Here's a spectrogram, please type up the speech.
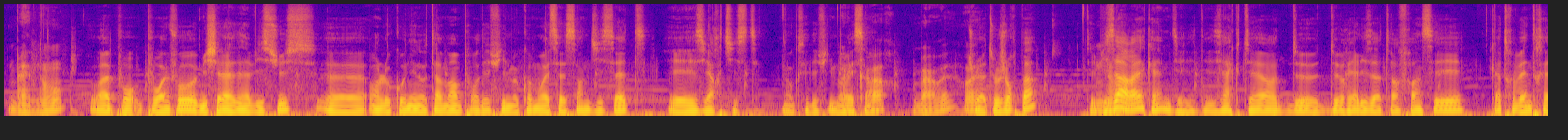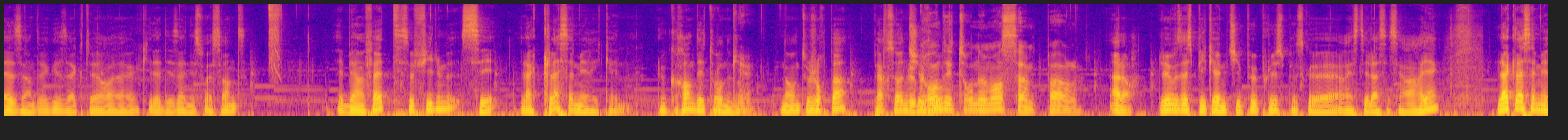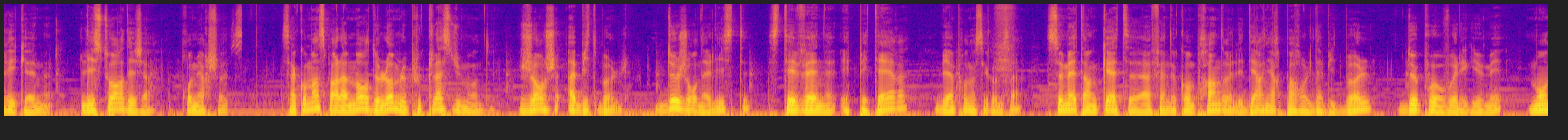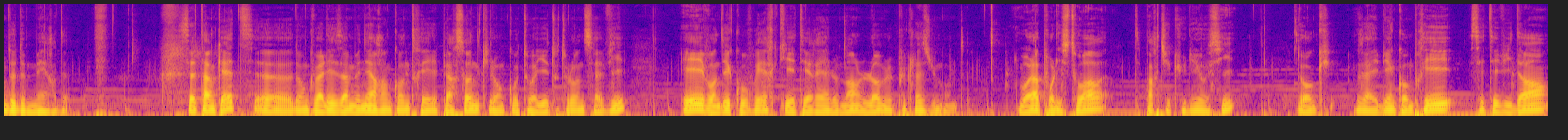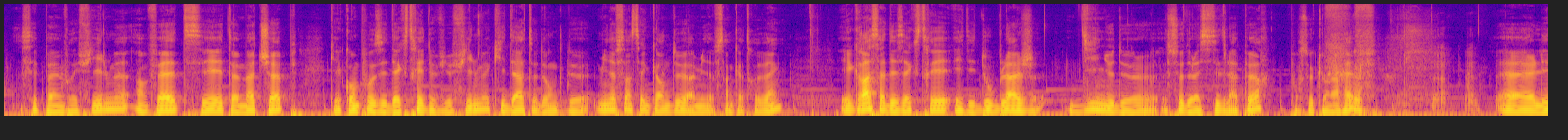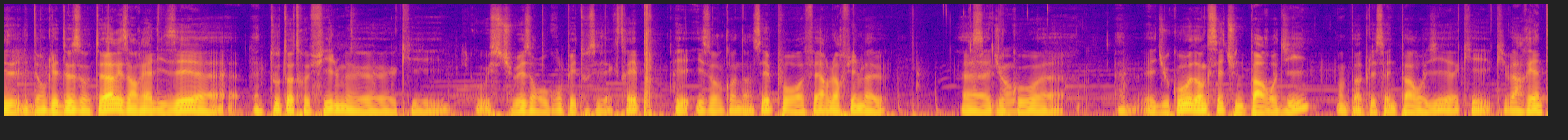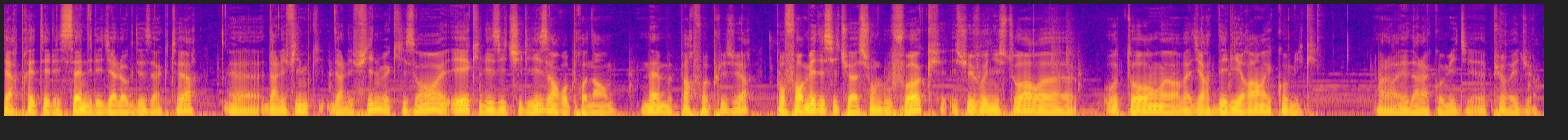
Ben non. Ouais, pour, pour info, Michel Azanavicius, euh, on le connaît notamment pour des films comme OSS 117 et The Artist. Donc c'est des films récents. Bah ouais. Tu ouais. l'as toujours pas? C'est bizarre, hein, quand même, des, des acteurs, deux, deux réalisateurs français, 93 hein, avec des acteurs euh, qui datent des années 60. Et bien en fait, ce film, c'est La classe américaine, le grand détournement. Non, toujours pas? Personne Le chez grand vous? détournement, ça me parle. Alors, je vais vous expliquer un petit peu plus parce que rester là, ça sert à rien. La classe américaine, l'histoire déjà, première chose. Ça commence par la mort de l'homme le plus classe du monde, George Abitbol. Deux journalistes, Steven et Peter, bien prononcé comme ça, se mettent en quête afin de comprendre les dernières paroles d'Abitbol. Deux points ouvrez les guillemets, monde de merde. Cette enquête euh, donc, va les amener à rencontrer les personnes qui l'ont côtoyé tout au long de sa vie et ils vont découvrir qui était réellement l'homme le plus classe du monde. Voilà pour l'histoire, c'est particulier aussi. Donc, vous avez bien compris, c'est évident, c'est pas un vrai film. En fait, c'est un match-up qui est composé d'extraits de vieux films qui datent donc de 1952 à 1980. Et grâce à des extraits et des doublages dignes de ceux de la Cité de la Peur, pour ceux qui ont la ref, euh, les- donc les deux auteurs, ils ont réalisé euh, un tout autre film euh, qui, où, si tu veux, ils ont regroupé tous ces extraits et ils ont condensé pour faire leur film à eux. Euh, du marrant. coup, euh, et du coup, donc c'est une parodie. On peut appeler ça une parodie hein, qui, qui va réinterpréter les scènes et les dialogues des acteurs euh, dans les films, dans les films qu'ils ont et qui les utilisent en reprenant même parfois plusieurs pour former des situations loufoques et suivre une histoire au ton, on va dire, délirant et comique. Voilà, on est dans la comédie pure et dure.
